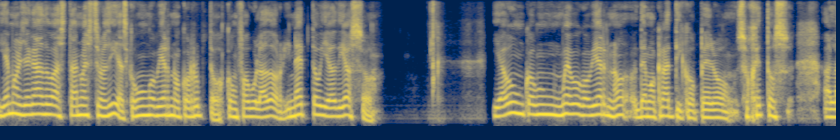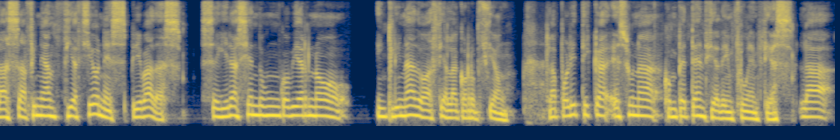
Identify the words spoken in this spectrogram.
y hemos llegado hasta nuestros días con un gobierno corrupto, confabulador, inepto y odioso y aún con un nuevo gobierno democrático, pero sujetos a las financiaciones privadas, seguirá siendo un gobierno inclinado hacia la corrupción. La política es una competencia de influencias. La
